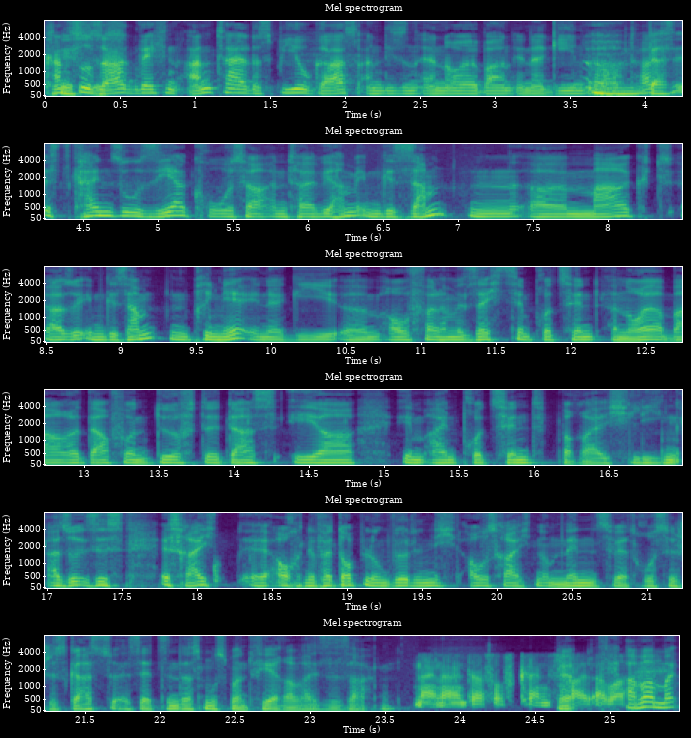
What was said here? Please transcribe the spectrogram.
kannst ist du sagen, es? welchen Anteil das Biogas an diesen erneuerbaren Energien überhaupt ähm, hat? Das ist kein so sehr großer Anteil. Wir haben im gesamten äh, Markt, also im gesamten Primärenergieauffall äh, haben wir 16 Prozent Erneuerbare. Davon dürfte das eher im 1%-Bereich liegen. Also es ist, es reicht, äh, auch eine Verdoppelung würde nicht ausreichen, um nennenswert russisches Gas zu ersetzen. Das muss man fairerweise sagen. Nein, nein, das auf keinen Fall. Ja. Aber, aber man,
